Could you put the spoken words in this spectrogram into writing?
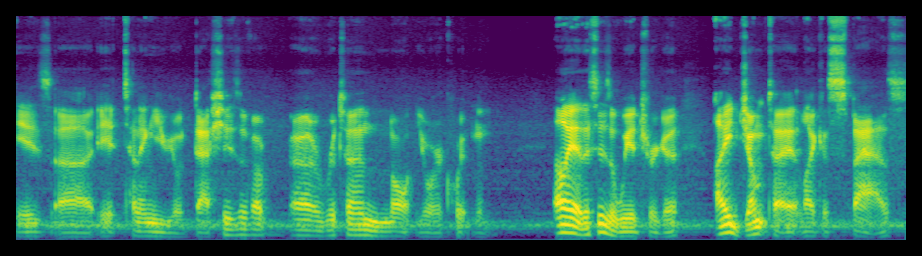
is uh, it telling you your dashes of a uh, return, not your equipment. Oh yeah, this is a weird trigger. I jumped at it like a spaz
